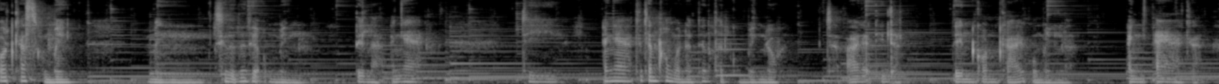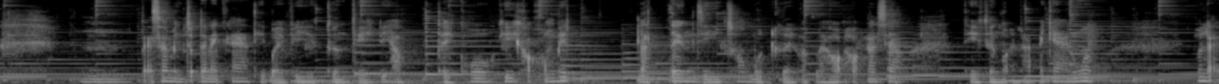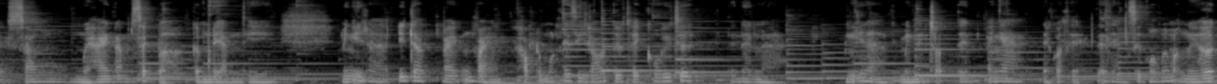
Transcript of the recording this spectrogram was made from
podcast của mình. Mình xin được giới thiệu mình tên là Anh A. Thì Anh A chắc chắn không phải là tên thật của mình rồi. Chả ai lại đi đặt tên con cái của mình là Anh A cả. Uhm, Tại sao mình chọn tên Anh A? Thì bởi vì thường thì đi học thầy cô khi họ không biết đặt tên gì cho một người hoặc là họ họ ra sao thì thường gọi là anh A đúng không? Với lại sau 12 năm sách vở cầm đèn thì mình nghĩ là ít ra mày cũng phải học được một cái gì đó từ thầy cô ấy chứ. Thế nên là mình nghĩ là mình nên chọn tên anh A để có thể dễ dàng xưng hô với mọi người hơn.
